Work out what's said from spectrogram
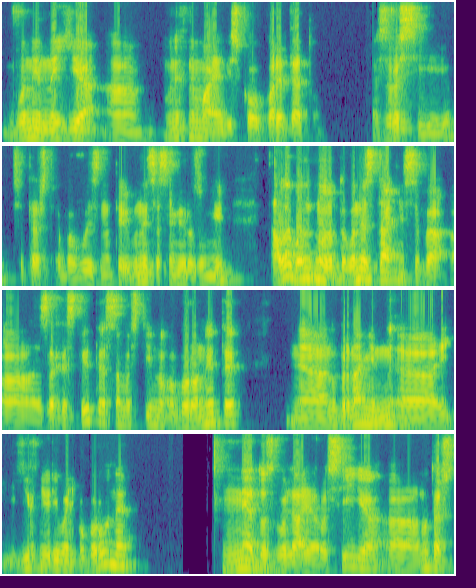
Вони не є, у них немає військового паритету з Росією, це теж треба визнати, вони це самі розуміють. Але вони, ну, тобто вони здатні себе захистити, самостійно оборонити. Ну, принаймні, їхній рівень оборони не дозволяє Росії, е, ну теж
